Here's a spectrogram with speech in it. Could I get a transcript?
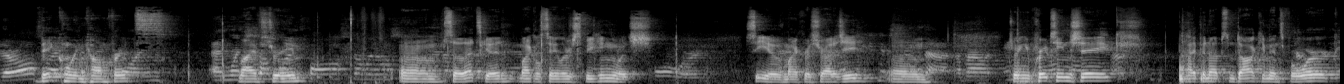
Bitcoin conference live stream. Um, so that's good. Michael Saylor speaking, which CEO of MicroStrategy. Um, drinking protein shake, typing up some documents for work.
